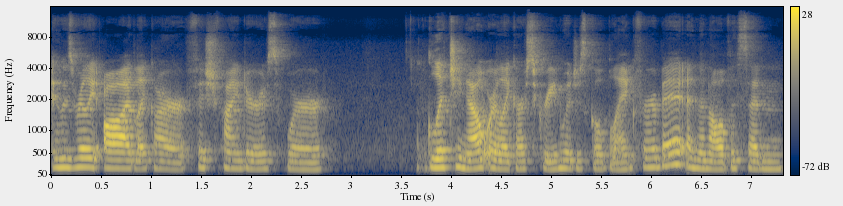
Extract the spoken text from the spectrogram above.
it was really odd. Like our fish finders were glitching out, where like our screen would just go blank for a bit, and then all of a sudden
